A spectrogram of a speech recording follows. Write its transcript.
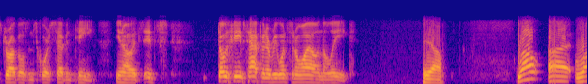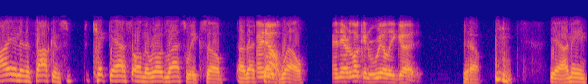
struggles and scores 17. You know, it's it's those games happen every once in a while in the league. Yeah. Well, uh, Ryan and the Falcons kicked ass on the road last week, so uh, that shows well. And they're looking really good. Yeah, yeah. I mean,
